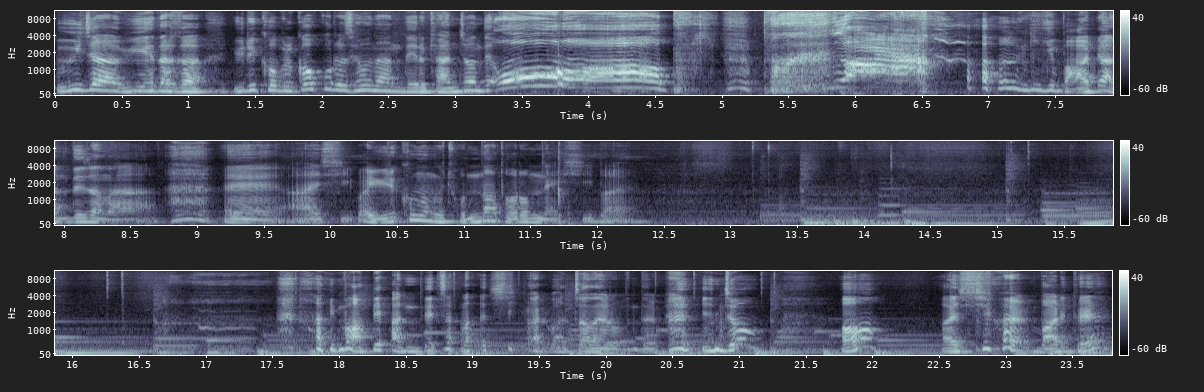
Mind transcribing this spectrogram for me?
의자 위에다가 유리컵을 거꾸로 세워놨는데 이렇게 앉았는데 오! 아! 이게 말이 안 되잖아. 예. 아 씨발 유리컵 넣는 거 존나 더럽네 씨발. 아니 말이 안 되잖아 씨발 맞잖아 여러분들 인정? 어? 아 씨발 말이 돼?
